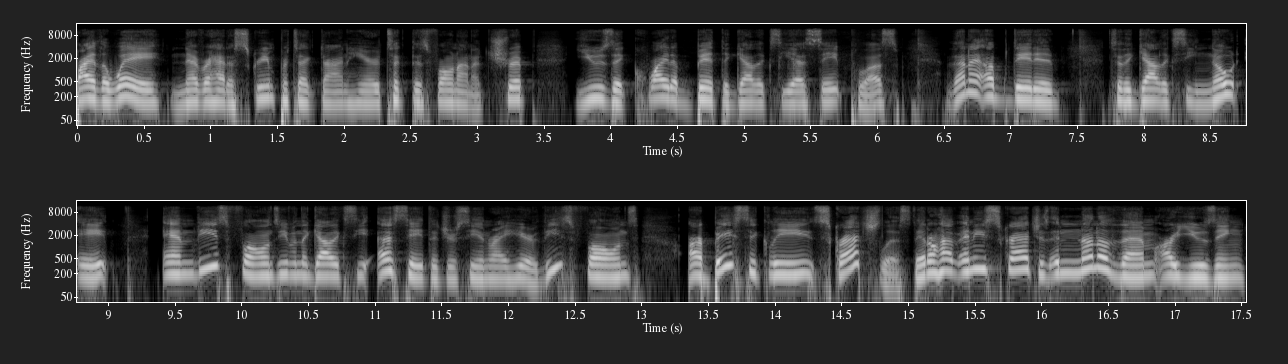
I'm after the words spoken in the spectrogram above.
by the way, never had a screen protector on here. Took this phone on a trip, used it quite a bit, the Galaxy S8 Plus. Then I updated to the Galaxy Note 8. And these phones, even the Galaxy S8 that you're seeing right here, these phones are basically scratchless. They don't have any scratches and none of them are using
